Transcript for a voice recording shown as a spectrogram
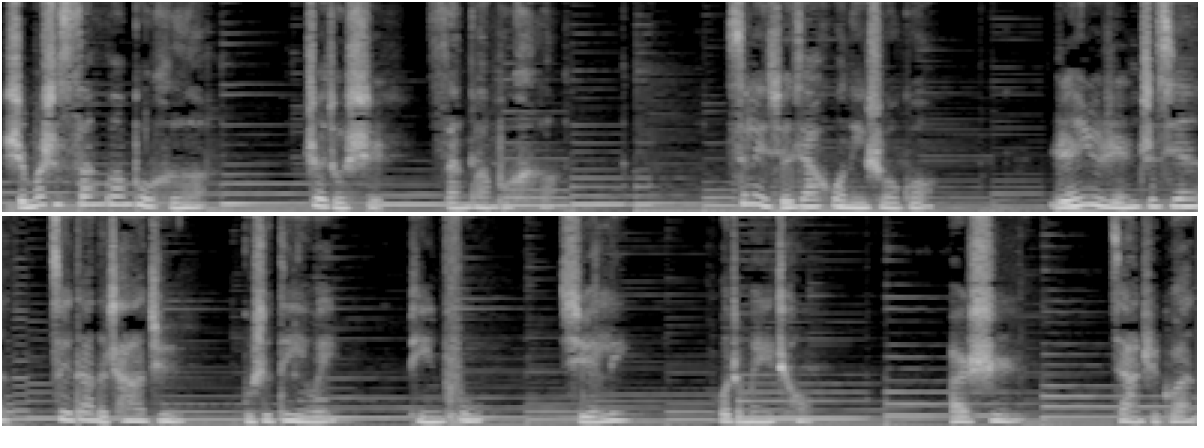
什么是三观不合？这就是三观不合。心理学家霍尼说过，人与人之间最大的差距不是地位、贫富、学历或者美丑，而是价值观。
